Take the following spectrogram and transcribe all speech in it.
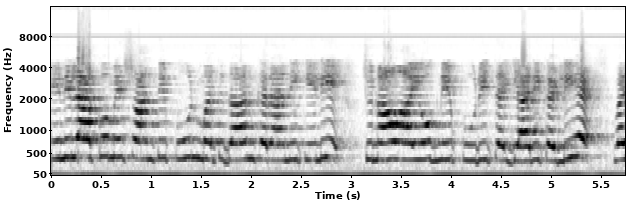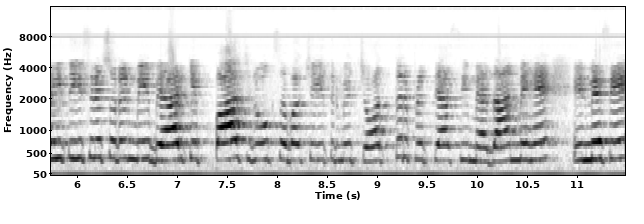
इन इलाकों में शांतिपूर्ण मतदान कराने के लिए चुनाव आयोग ने पूरी तैयारी कर ली है। वहीं तीसरे चरण में बिहार के पाँच लोकसभा क्षेत्र में चौहत्तर प्रत्याशी मैदान में हैं। इनमें से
